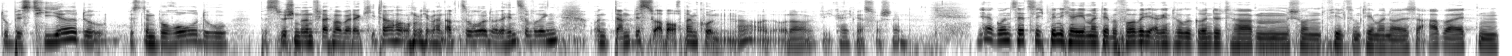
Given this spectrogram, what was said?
du bist hier, du bist im Büro, du bist zwischendrin vielleicht mal bei der Kita, um jemanden abzuholen oder hinzubringen. Und dann bist du aber auch beim Kunden, ne? oder wie kann ich mir das vorstellen? Ja, grundsätzlich bin ich ja jemand, der bevor wir die Agentur gegründet haben, schon viel zum Thema neues Arbeiten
